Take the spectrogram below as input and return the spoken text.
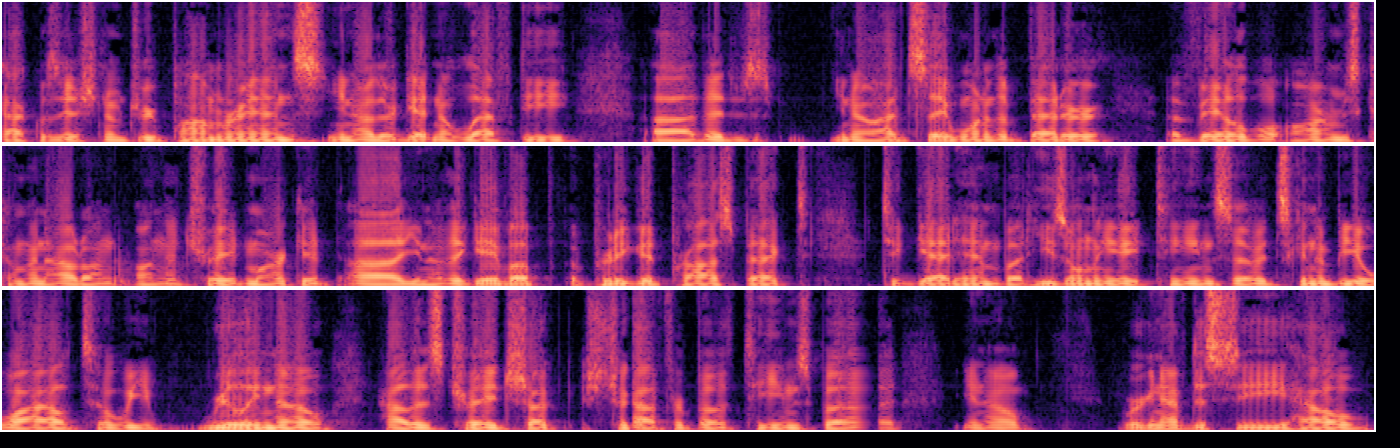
acquisition of Drew Pomeranz. You know, they're getting a lefty uh, that is, you know, I'd say one of the better available arms coming out on, on the trade market. Uh, you know, they gave up a pretty good prospect to get him, but he's only 18, so it's going to be a while till we really know how this trade shook, shook out for both teams. But, you know, we're going to have to see how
